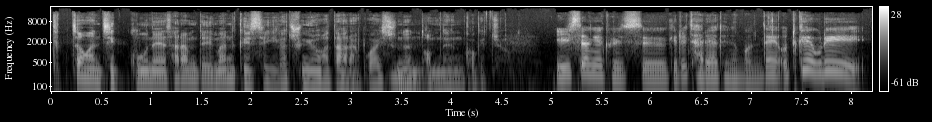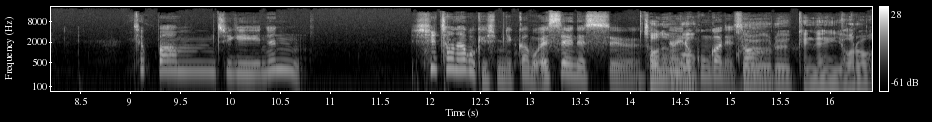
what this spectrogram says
특정한 직군의 사람들만 글쓰기가 중요하다라고 할 음. 수는 없는 거겠죠. 일상의 글쓰기를 잘해야 되는 건데 어떻게 우리 책밤지기는 실천하고 계십니까? 뭐 SNS 저는 나뭐 이런 공간에서 글을 굉장히 여러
